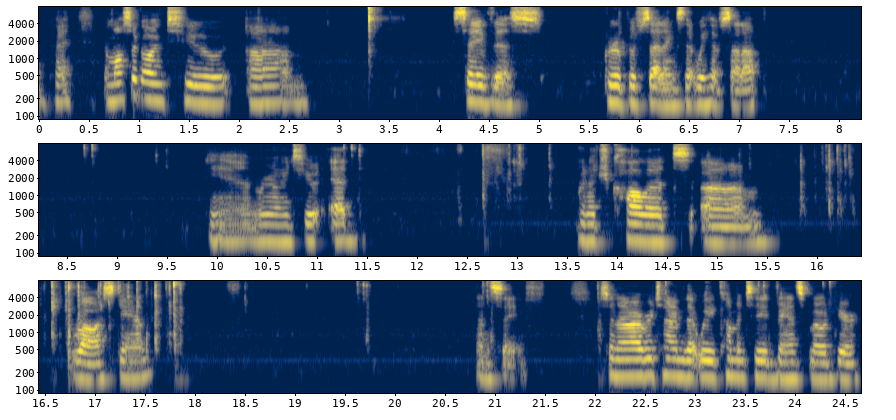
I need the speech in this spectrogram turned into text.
Okay, I'm also going to um, save this group of settings that we have set up. And we're going to add, I'm going to call it um, raw scan and save. So now every time that we come into the advanced mode here,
